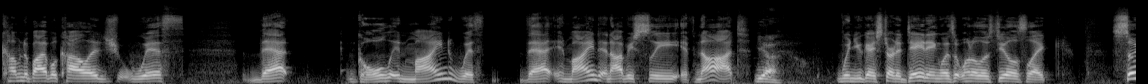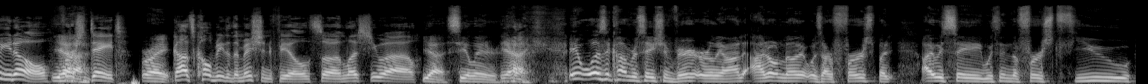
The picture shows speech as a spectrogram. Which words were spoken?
come to Bible college with that goal in mind, with that in mind? And obviously, if not, Yeah. when you guys started dating, was it one of those deals like, so you know, Yeah. first date, Right. God's called me to the mission field, so unless you, uh, Yeah, see you later. Yeah. it was a conversation very early on. I don't know it was our first, but I would say within the first few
